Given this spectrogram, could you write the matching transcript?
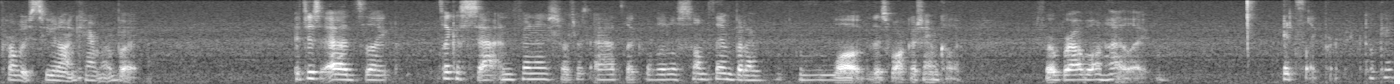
probably see it on camera, but it just adds like, it's like a satin finish, so it just adds like a little something, but I love this Walk of Shame color for a brow bone highlight. It's like perfect, okay?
